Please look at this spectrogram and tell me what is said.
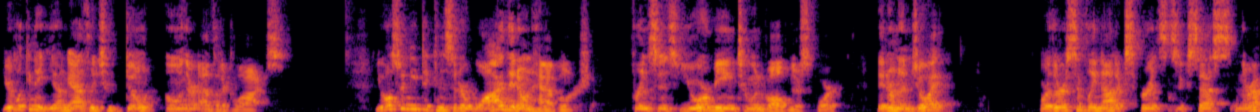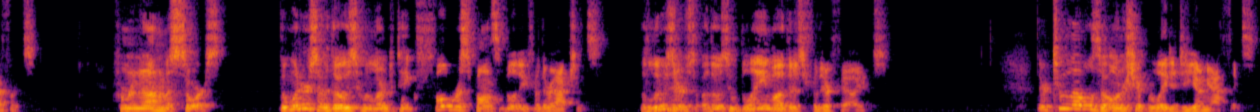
you're looking at young athletes who don't own their athletic lives. You also need to consider why they don't have ownership. For instance, you're being too involved in their sport, they don't enjoy it, or they're simply not experiencing success in their efforts. From an anonymous source, the winners are those who learn to take full responsibility for their actions. The losers are those who blame others for their failures. There are two levels of ownership related to young athletes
